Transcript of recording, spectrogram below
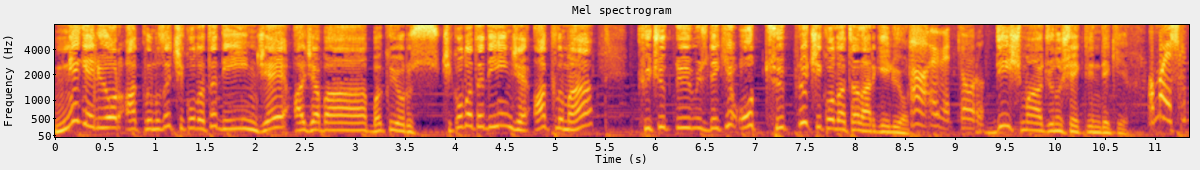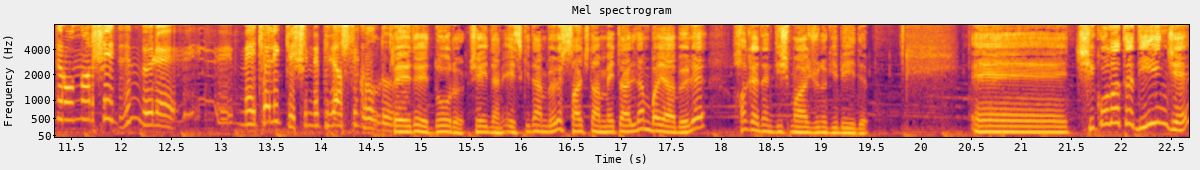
Ne geliyor aklımıza çikolata deyince acaba bakıyoruz. Çikolata deyince aklıma küçüklüğümüzdeki o tüplü çikolatalar geliyor. Ha evet doğru. Diş macunu şeklindeki. Eskiden onlar şeydi değil mi böyle e, metalikti şimdi plastik oldu. Evet evet doğru şeyden eskiden böyle saçtan metalden baya böyle hakikaten diş macunu gibiydi. Ee, çikolata deyince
